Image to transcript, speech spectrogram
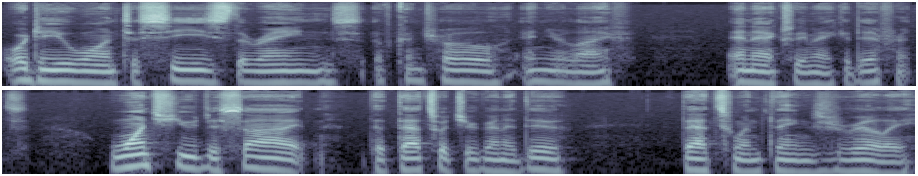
Or do you want to seize the reins of control in your life and actually make a difference? Once you decide that that's what you're going to do, that's when things really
